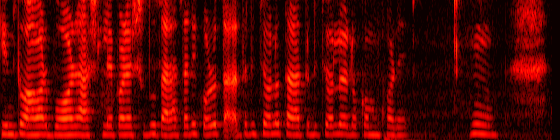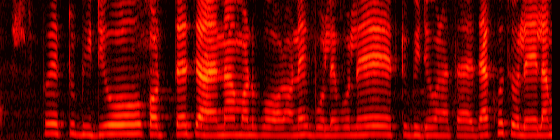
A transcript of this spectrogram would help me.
কিন্তু আমার বর আসলে পরে শুধু তাড়াতাড়ি করো, তাড়াতাড়ি চলো তাড়াতাড়ি চলো, এরকম করে। হুম। তো একটু ভিডিও করতে চায় না আমার বর, অনেক বলে বলে একটু ভিডিও বানাতে হয়। দেখো চলে এলাম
